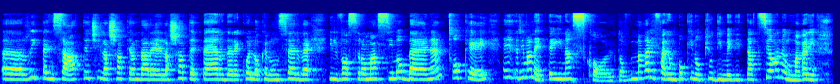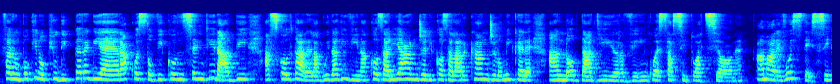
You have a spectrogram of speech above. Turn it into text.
eh, ripensateci lasciate andare lasciate perdere quello che non serve il vostro massimo bene ok? E rimanete in ascolto. Magari fare un pochino più di meditazione magari fare un pochino più di preghiera, questo vi consentirà di ascoltare la guida divina, cosa gli angeli, cosa l'arcangelo Michele hanno da dirvi in questa situazione. Amare voi stessi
